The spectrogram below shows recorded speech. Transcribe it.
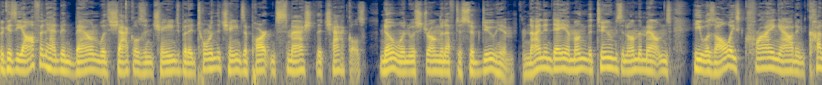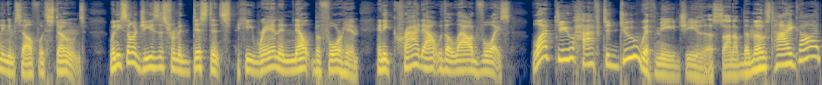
because he often had been bound with shackles and chains, but had torn the chains apart and smashed the shackles. No one was strong enough to subdue him. Night and day among the tombs and on the mountains, he was always crying out and cutting himself with stones. When he saw Jesus from a distance, he ran and knelt before him, and he cried out with a loud voice, What do you have to do with me, Jesus, Son of the Most High God?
